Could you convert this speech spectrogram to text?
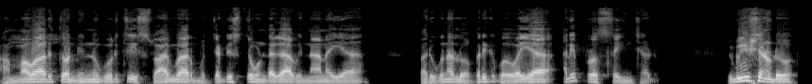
అమ్మవారితో నిన్ను గురించి స్వామివారు ముచ్చటిస్తూ ఉండగా విన్నానయ్యా పరుగున లోపలికి పోవయ్యా అని ప్రోత్సహించాడు. విభీషణుడు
